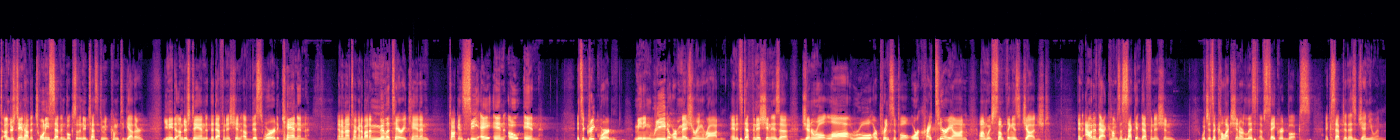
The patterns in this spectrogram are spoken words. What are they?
To understand how the 27 books of the New Testament come together, you need to understand the definition of this word, canon. And I'm not talking about a military cannon, I'm talking C A N O N. It's a Greek word meaning reed or measuring rod, and its definition is a general law, rule, or principle or criterion on which something is judged. And out of that comes a second definition, which is a collection or list of sacred books accepted as genuine.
